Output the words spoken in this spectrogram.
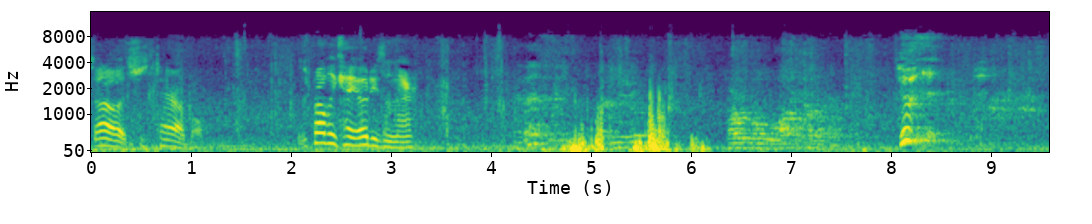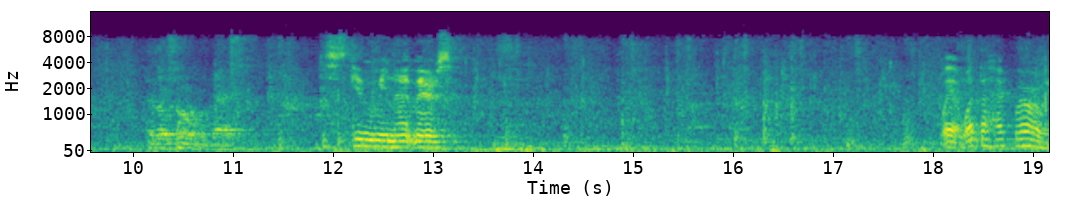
So it's just terrible. There's probably coyotes in there. This is the new purple wall color. It looks horrible, guys. This is giving me nightmares. Wait, what the heck? Where are we?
